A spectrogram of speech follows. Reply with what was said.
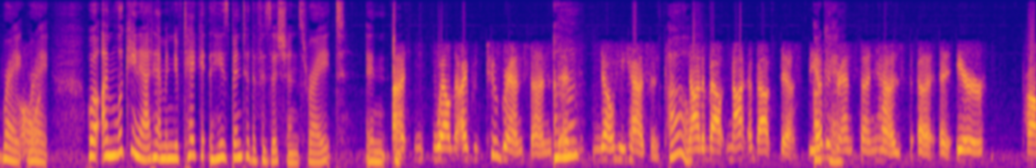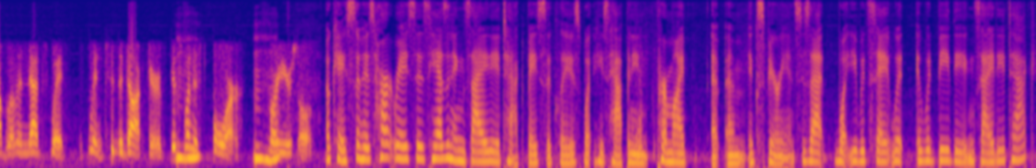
Right, or, right. Well, I'm looking at him, and you've taken. He's been to the physicians, right? And Uh, well, I have two grandsons, and no, he hasn't. Uh-huh. Oh. not about not about this. The other grandson has uh, an ear problem, and that's what went to the doctor. This one is 4 Mhm. four years old. Okay, so his heart races. He has an anxiety attack. Basically, is what he's happening per my uh, um, experience. Is that what you would say it would it would be the anxiety attack?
